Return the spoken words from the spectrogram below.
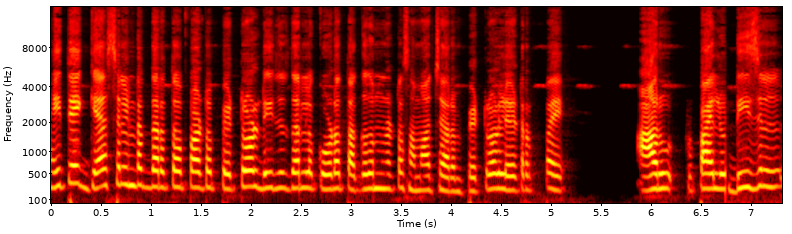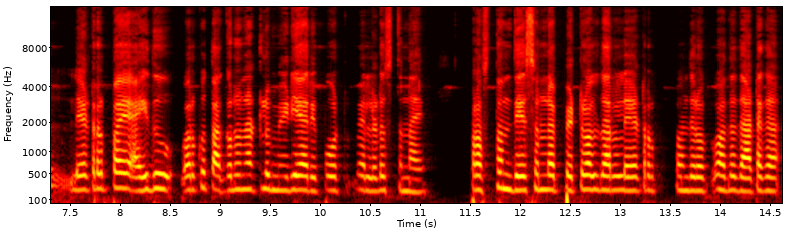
అయితే గ్యాస్ సిలిండర్ ధరతో పాటు పెట్రోల్ డీజిల్ ధరలు కూడా తగ్గనున్నట్టు సమాచారం. పెట్రోల్ లీటర్పై ఆరు రూపాయలు డీజిల్ లీటర్పై ఐదు వరకు తగ్గనున్నట్లు మీడియా రిపోర్ట్ వెల్లడిస్తున్నాయి. ప్రస్తుతం దేశంలో పెట్రోల్ ధర లీటర్ వంద రూపాయల దాటగా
